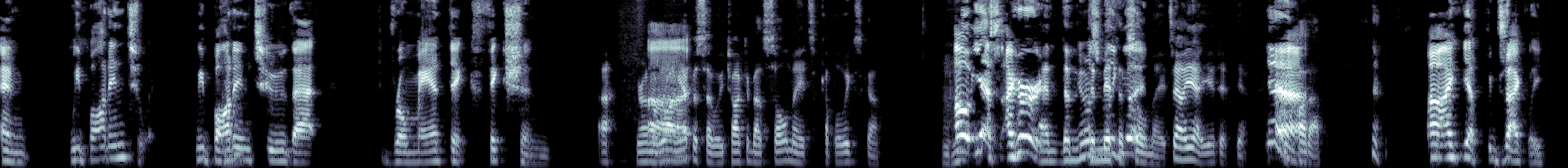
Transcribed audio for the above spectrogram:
And we bought into it. We bought Mhm. into that romantic fiction. You're on the wrong Uh, episode. We talked about soulmates a couple of weeks ago, Mhm. Oh yes, I heard. and the, the myth really of good. soulmates. Oh yeah, you did. Yeah, yeah, caught up. uh, I yeah, exactly.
